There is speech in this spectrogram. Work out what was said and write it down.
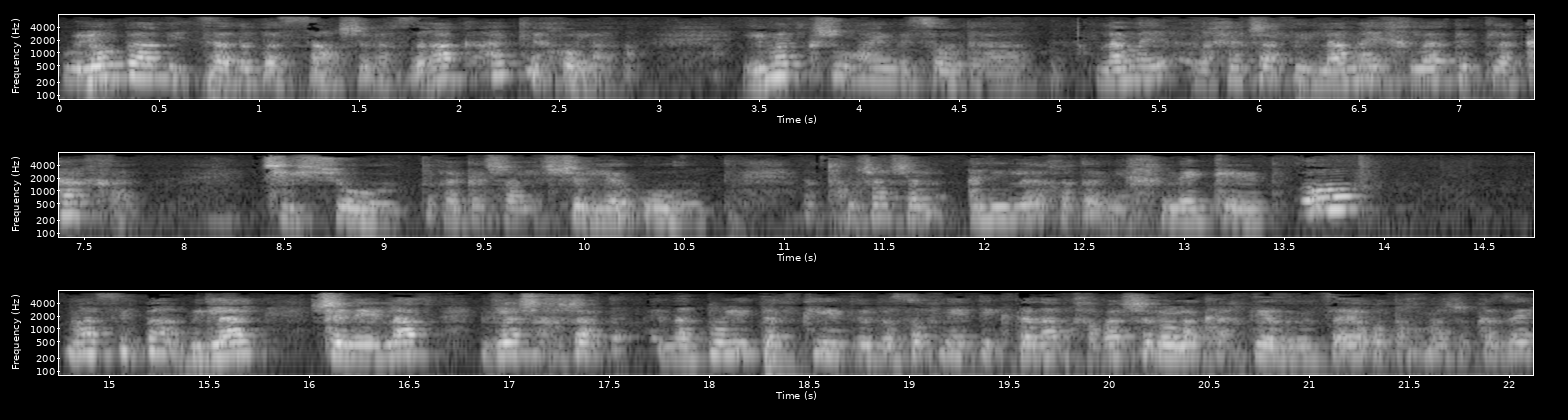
הוא לא בא מצד הבשר שלך, זה רק את יכולה. אם את קשורה עם יסוד ה... למה, לכן שאלתי, למה החלטת לקחת? תשישות, רגשה של לאות, תחושה של אני לא יכולה, אני נחנקת, או מה הסיבה? בגלל שנעלבת, בגלל שחשבת, נתנו לי תפקיד ובסוף נהייתי קטנה וחבל שלא לקחתי, אז מצייר אותך משהו כזה?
